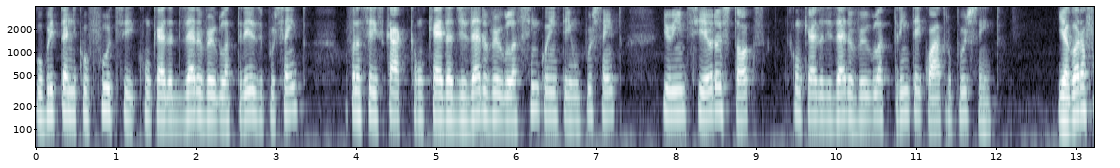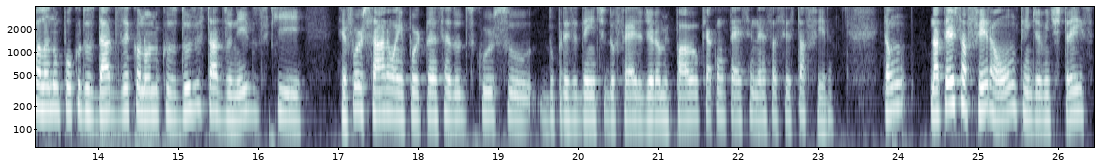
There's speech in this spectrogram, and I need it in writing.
o britânico FTSE com queda de 0,13%, o francês CAC com queda de 0,51% e o índice Eurostox com queda de 0,34%. E agora falando um pouco dos dados econômicos dos Estados Unidos que reforçaram a importância do discurso do presidente do Fed, Jerome Powell, que acontece nessa sexta-feira. Então, na terça-feira, ontem, dia 23,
